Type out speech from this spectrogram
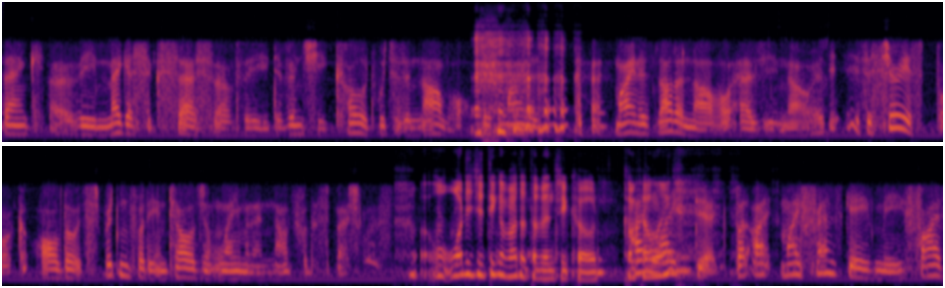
thank uh, the mega success of the Da Vinci Code, which is a novel. Mine is Mine is not a novel, as you know. It's a serious book, although it's written for the intelligent layman and not for the specialist. What did you think about the Da Vinci Code? Compelling? I liked it, but I, my friends gave me five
